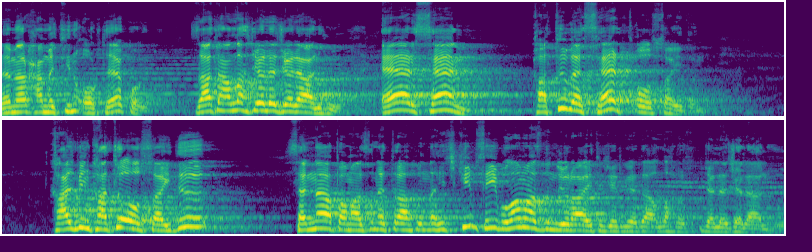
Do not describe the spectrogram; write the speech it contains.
ve merhametini ortaya koydu. Zaten Allah Celle Celaluhu eğer sen katı ve sert olsaydın, kalbin katı olsaydı sen ne yapamazdın? Etrafında hiç kimseyi bulamazdın diyor ayet-i cellede Allah Celle Celaluhu.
